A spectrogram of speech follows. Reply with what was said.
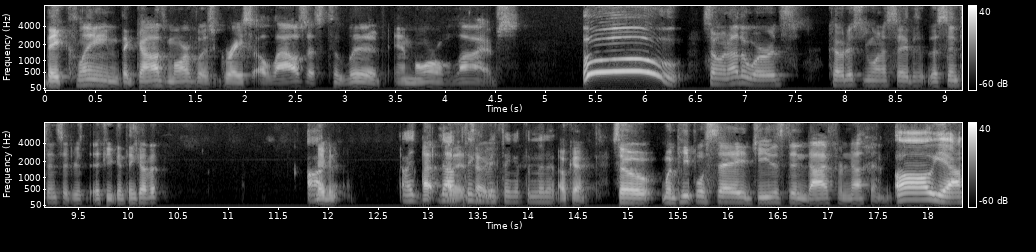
They claim that God's marvelous grace allows us to live immoral lives. Ooh! So in other words, Codis, you want to say the, the sentence if you if you can think of it? Maybe. I, I not I think of anything at the minute. Okay, so when people say Jesus didn't die for nothing, oh yeah,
